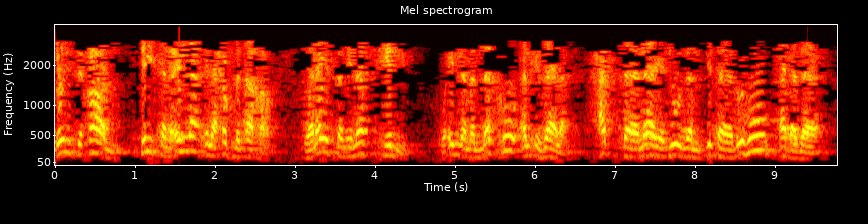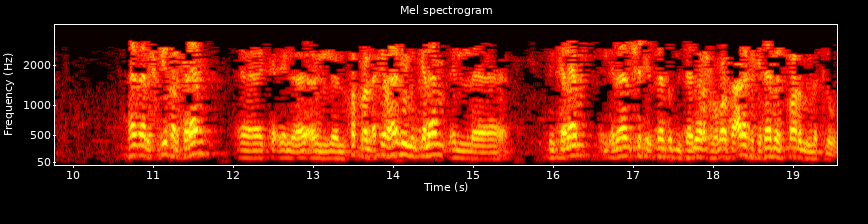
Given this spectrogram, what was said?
بانتقال تلك العلة إلى حكم آخر وليس بنسخ وإنما النسخ الإزالة حتى لا يجوز امتثاله أبدا هذا الحقيقة الكلام آه، الفقرة الأخيرة هذه من كلام من كلام الإمام شيخ الإسلام ابن تيمية رحمه الله تعالى في كتابه الصارم المسلول.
